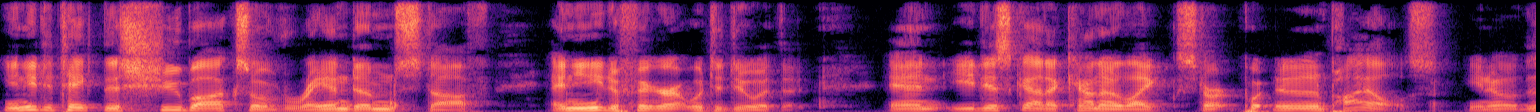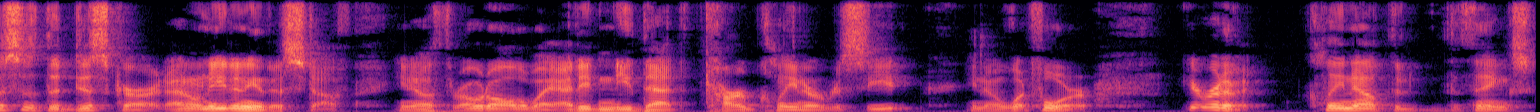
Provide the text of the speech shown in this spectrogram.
you need to take this shoebox of random stuff and you need to figure out what to do with it. And you just got to kind of like start putting it in piles. You know, this is the discard. I don't need any of this stuff. You know, throw it all away. I didn't need that carb cleaner receipt. You know, what for? Get rid of it. Clean out the, the things.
